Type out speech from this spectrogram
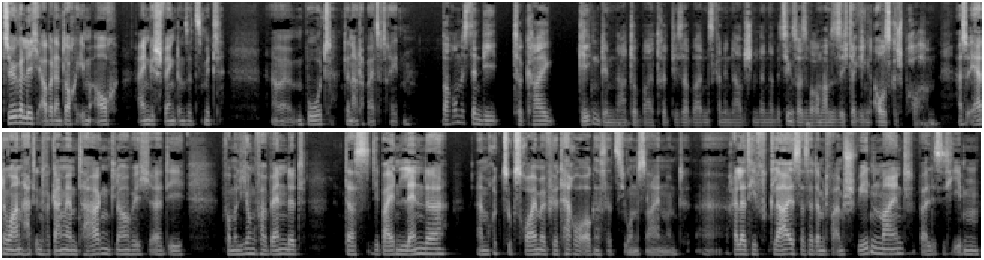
zögerlich, aber dann doch eben auch eingeschwenkt und sitzt mit äh, im Boot der NATO beizutreten. Warum ist denn die Türkei gegen den NATO-Beitritt dieser beiden skandinavischen Länder, beziehungsweise warum haben sie sich dagegen ausgesprochen? Also Erdogan hat in den vergangenen Tagen, glaube ich, äh, die Formulierung verwendet, dass die beiden Länder ähm, Rückzugsräume für Terrororganisationen seien. Und äh, relativ klar ist, dass er damit vor allem Schweden meint, weil die sich eben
